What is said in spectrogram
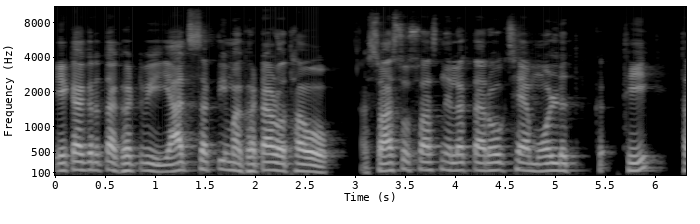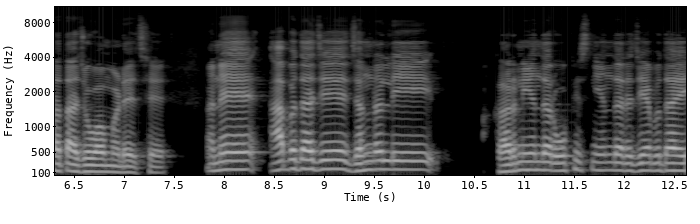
એકાગ્રતા ઘટવી, યાદશક્તિમાં ઘટાડો થવો, શ્વાસોશ્વાસને લગતા રોગ છે, આ મોલ્ડથી થતા જોવા મળે છે. અને આ બધા જે જનરલી ઘરની અંદર, ઓફિસની અંદર જે બધા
